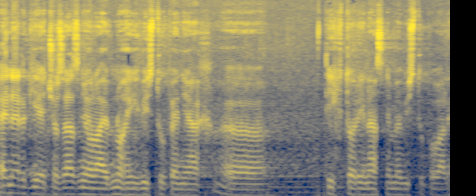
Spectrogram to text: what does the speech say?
energie, čo zaznelo aj v mnohých vystúpeniach e, tých, ktorí nás neme vystupovali.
